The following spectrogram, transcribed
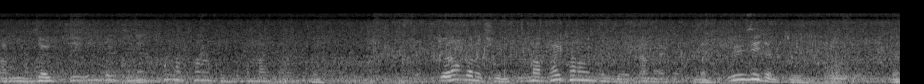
아니, 2절지, 1절지는 3만 1천 원 정도, 3만 1천 원. 네. 이런 거는 지금 2만 8천 원 정도. 네. 1대절지. 네.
